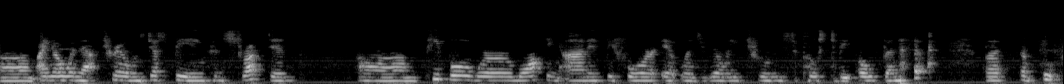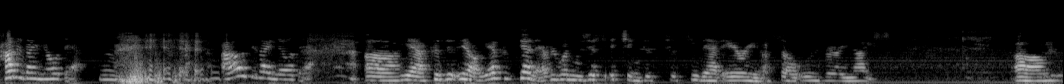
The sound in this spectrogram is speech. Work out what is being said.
Um, I know when that trail was just being constructed, um, people were walking on it before it was really truly supposed to be open. but uh, how did I know that? how did I know that? Uh, yeah, because you know, again, everyone was just itching to to see that area, so it was very nice. Um,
